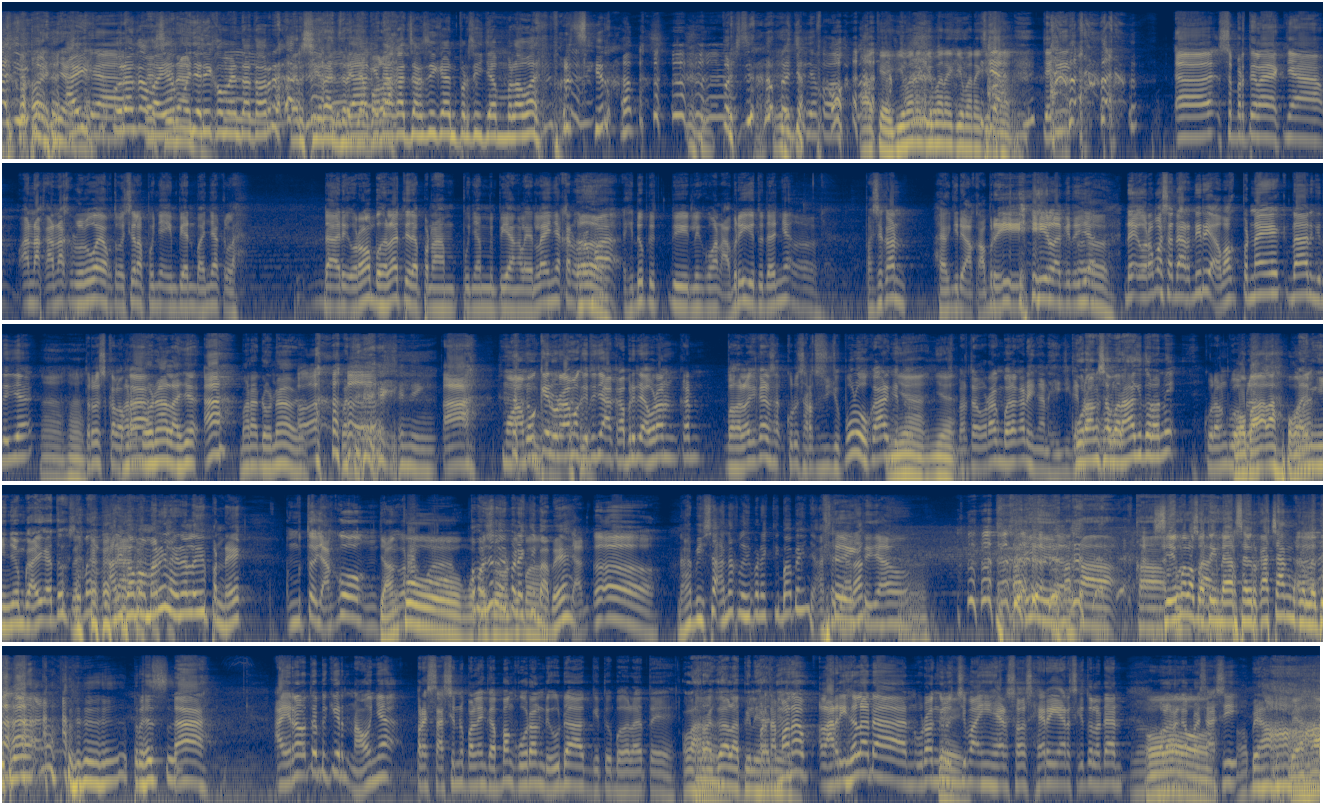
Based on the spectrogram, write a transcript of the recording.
Iya. kurang kebayang mau jadi komentator. Persiraj Raja Ya kita Pola. akan saksikan Persija melawan Persiram. Persiram Raja Pola. Oke, gimana gimana gimana Iya. gimana. Jadi eh, seperti layaknya anak-anak dulu waktu kecil lah punya impian banyak lah. Dari orang baheula tidak pernah punya mimpi yang lain-lainnya kan orang mah hidup di, di lingkungan abri gitu dan nya. Pasti kan hayang jadi akabri lah gitu ya. Dan orang mah sadar diri awak penek dan gitu ya. Aha. Terus kalau enggak Maradona lah ya. Ah? Maradona. Anjing. ah mau mungkin orang mah gitu nya akabri da orang kan bahwa lagi kan kudu 170 kan gitu. Nya, nya. Seperti orang bahkan dengan hiji Kurang sabaraha gitu Roni. Kurang 12. Loba lah Lain pokoknya. nginjem ka aing atuh. Ari Bama Mani lainnya lebih pendek. Itu jangkung. Jangkung. Oh maksudnya lebih pendek ti babeh? Jang, heeh. Nah bisa anak lebih pendek ti babehnya. Asa jarang. teu jauh. Iya iya maka ka Si mah lo bating dahar sayur kacang bukan letikna. Terus Nah, akhirnya kita pikir naunya prestasi nu paling gampang kurang diudag gitu baheula teh. olahraga lah pilihannya. Pertama na lari heula dan urang Oke. ngilu Cimahi Hersos Harriers gitu lah dan Oh. olahraga prestasi. Oh, BH. BH.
